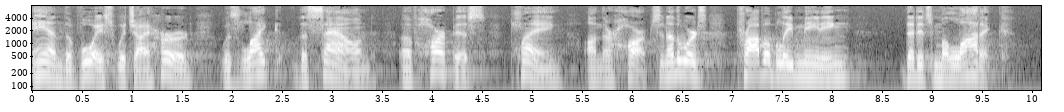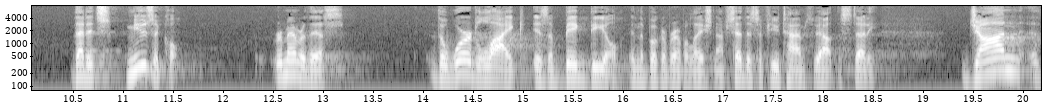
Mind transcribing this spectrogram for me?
and the voice which I heard was like the sound of harpists playing on their harps. In other words, probably meaning that it's melodic, that it's musical. Remember this the word like is a big deal in the book of Revelation. I've said this a few times throughout the study. John,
